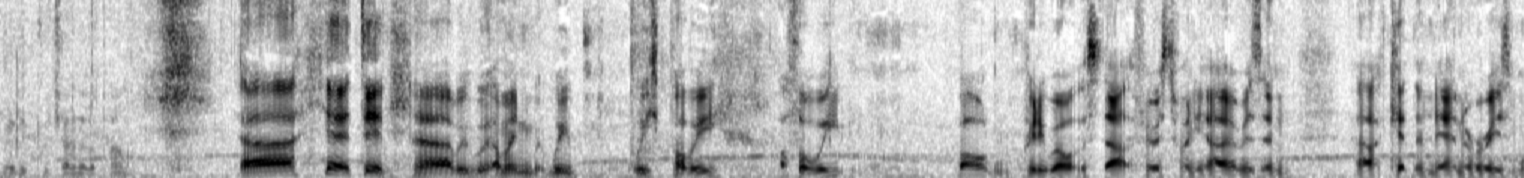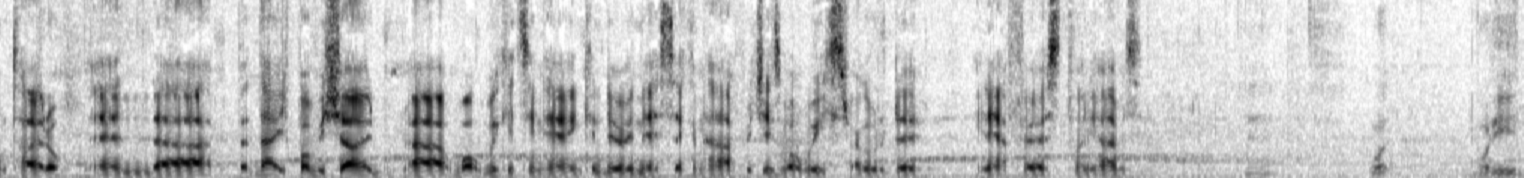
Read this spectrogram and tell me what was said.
really put you under the pump? Uh, yeah, it did. Uh, we, we, I mean, we we probably I thought we bowled pretty well at the start, the first 20 overs, and uh, kept them down to a reasonable total. And uh, but they probably showed uh, what wickets in hand can do in their second half, which is what we struggled to do in our first 20 overs. Yeah. What what do you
